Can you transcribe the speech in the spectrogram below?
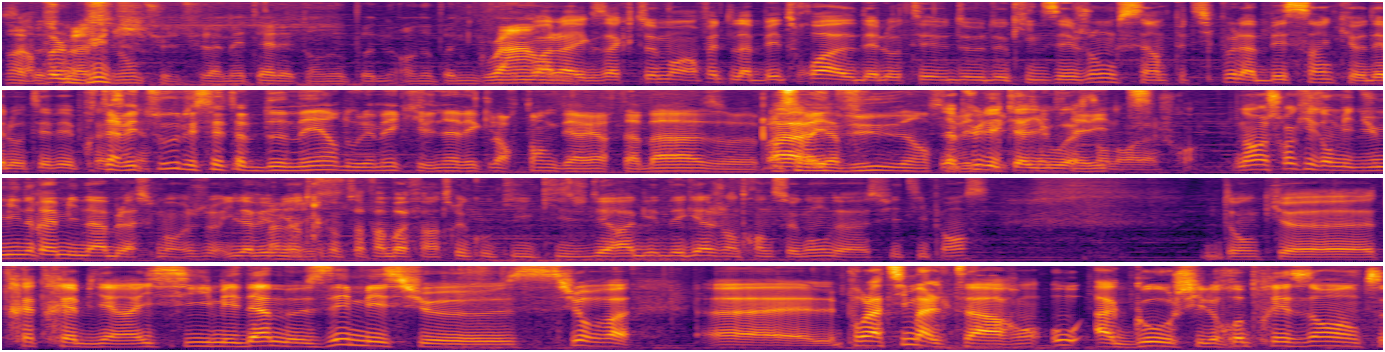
C'est Ouais, un peu le là, but. Sinon, tu, tu la mettais, elle est en open, en open ground. Voilà, exactement. En fait, la B3 d'LOTV de, de King Sejong, c'est un petit peu la B5 d'LOTV presque. T'avais tous les setups de merde où les mecs qui venaient avec leur tank derrière ta base. bah, Ouais, ça va être vu. hein, Il ça n'y a plus les cailloux à cet endroit-là, je crois. Non, je crois qu'ils ont mis du minerai minable à ce moment. Je- Il avait Ah, mis un truc comme ça. Enfin bref, un truc où qui, qui se dégage en 30 secondes, euh, suite y pense. Donc euh, très très bien. Ici, mesdames et messieurs, sur, euh, pour la team Altar, en haut à gauche, il représente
